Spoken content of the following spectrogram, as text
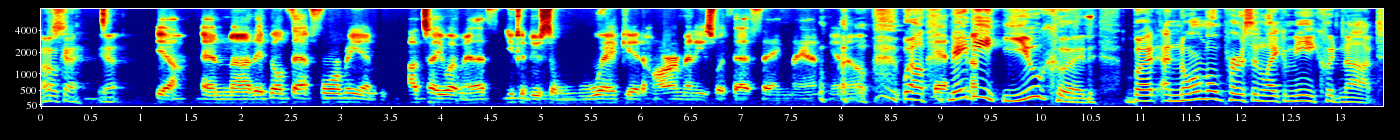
Okay. Yeah. Yeah, and uh, they built that for me, and I'll tell you what, man, that's, you could do some wicked harmonies with that thing, man. You know, Well, maybe you could, but a normal person like me could not.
